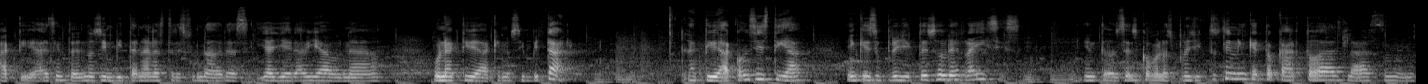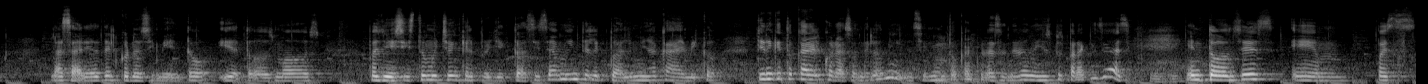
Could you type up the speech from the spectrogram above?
actividades, entonces nos invitan a las tres fundadoras y ayer había una, una actividad que nos invitaron. La actividad consistía en que su proyecto es sobre raíces. Entonces, como los proyectos tienen que tocar todas las, mm, las áreas del conocimiento y de todos modos, pues yo insisto mucho en que el proyecto, así sea muy intelectual y muy académico, tiene que tocar el corazón de los niños. Si no toca el corazón de los niños, pues ¿para qué se hace? Entonces, em, pues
